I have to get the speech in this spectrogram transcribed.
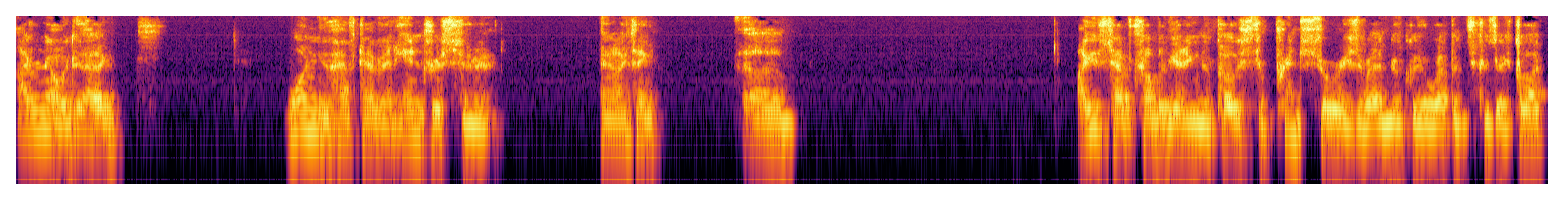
I don't know. Uh, one, you have to have an interest in it. And I think um, I used to have trouble getting the Post to print stories about nuclear weapons because I thought,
